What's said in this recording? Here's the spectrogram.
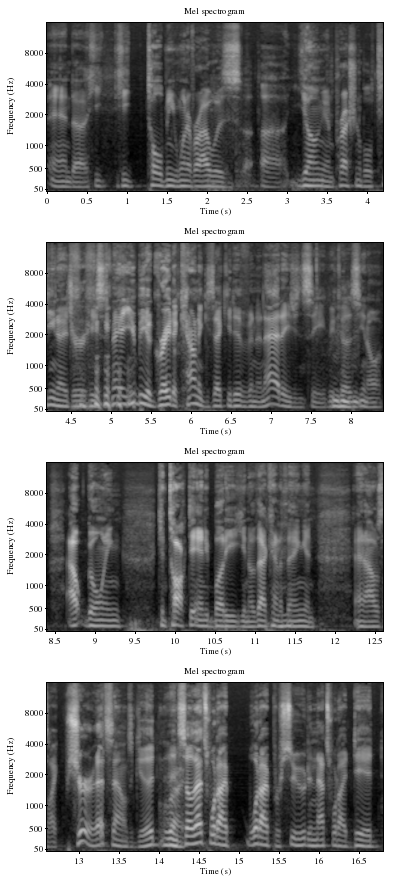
and uh, he he told me whenever I was a young, impressionable teenager, he said, "Man, you'd be a great account executive in an ad agency because you know, outgoing, can talk to anybody, you know, that kind of thing." And and I was like, "Sure, that sounds good." Right. And so that's what I what I pursued, and that's what I did.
